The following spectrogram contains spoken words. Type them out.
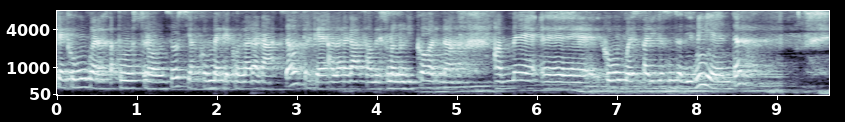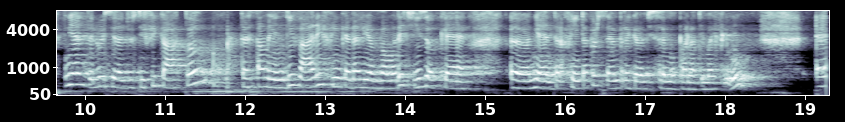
che comunque era stato uno stronzo sia con me che con la ragazza perché alla ragazza ha messo un anno di corna a me eh, comunque è sparito senza dirmi niente. Niente lui si era giustificato testamenti vari finché da lì avevamo deciso che eh, niente era finita per sempre che non ci saremmo parlati mai più. E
